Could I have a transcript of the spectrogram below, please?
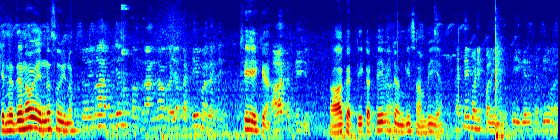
ਕਿੰਨੇ ਦਿਨ ਹੋਏ ਇਹਨੂੰ ਸੂਈ ਨੂੰ? ਸੋ ਇਹਨਾਂ ਆਪੇ ਨੂੰ 15 ਦਾ ਹੋ ਗਿਆ ਜੋ ਕੱਟੀ ਮਗਰ ਦੇ ਠੀਕ ਆ। ਆ ਕੱਟੀ ਜੋ। ਆ ਕੱਟੀ ਕੱਟੀ ਵੀ ਚੰਗੀ ਸਾਂਭੀ ਆ। ਕੱਟੀ ਬੜੀ ਪਲੀ ਹੈ ਠੀਕ ਹੈ ਕੱਟੀ ਮਗਰ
